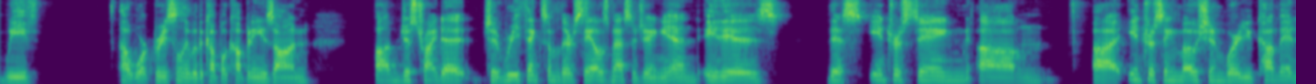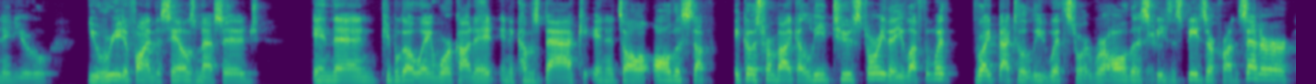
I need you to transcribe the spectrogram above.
we've uh, worked recently with a couple of companies on um, just trying to to rethink some of their sales messaging, and it is this interesting um, uh, interesting motion where you come in and you you redefine the sales message, and then people go away and work on it, and it comes back, and it's all all the stuff. It goes from like a lead to story that you left them with right back to a lead with story where all the speeds and speeds are front and center.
